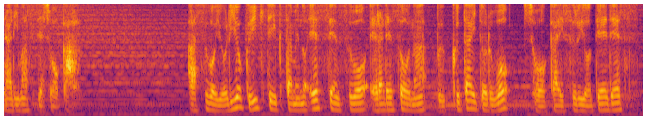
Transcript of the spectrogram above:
なりますでしょうか。明日をよりよく生きていくためのエッセンスを得られそうなブックタイトルを紹介する予定です。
